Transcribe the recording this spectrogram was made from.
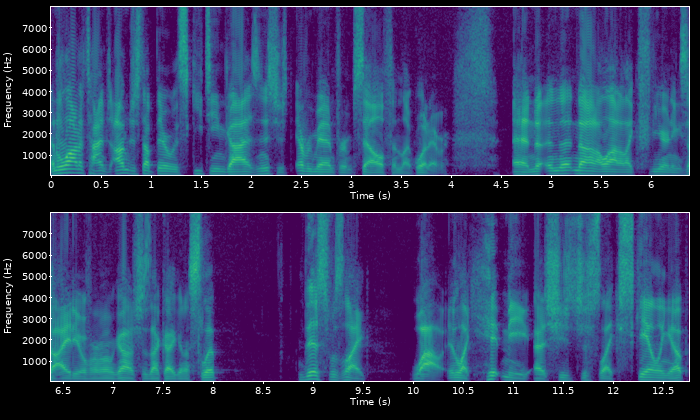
And a lot of times I'm just up there with ski team guys, and it's just every man for himself and like whatever. And, and not a lot of like fear and anxiety over, oh my gosh, is that guy gonna slip? This was like, wow, it like hit me as she's just like scaling up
